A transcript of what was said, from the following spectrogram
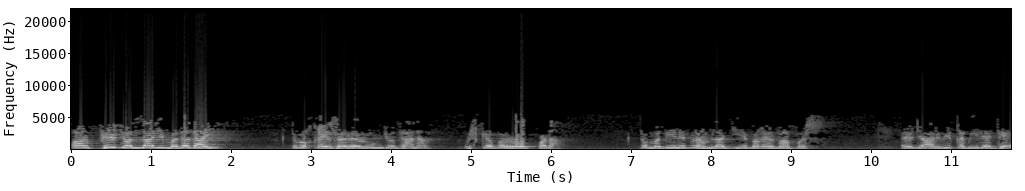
اور پھر جو اللہ کی مدد آئی، تو وہ قیصر روم جو تھا نا، اس کے اوپر روک پڑا۔ تو مدینے پر حملہ کیے بغیر واپس۔ جو عربی قبیلے تھے،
